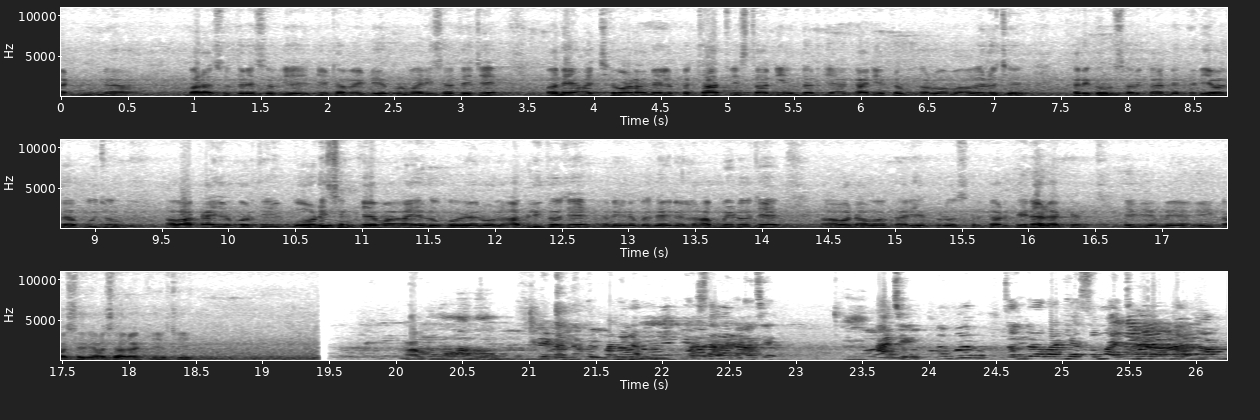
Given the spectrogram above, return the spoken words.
આઠના મારા સુધરે સભ્ય જેઠાભાઈ ડે પણ મારી સાથે છે. અને આ છેવાડાને એટલે પછાત વિસ્તારની અંદર જે આ કાર્યક્રમ કરવામાં આવેલો છે ખરેખર હું સરકારને ધન્યવાદ આપું છું. આવા કાર્યકરથી બહોળી સંખ્યામાં અહીંયા લોકોએ એનો લાભ લીધો છે અને એને બધાને લાભ મળ્યો છે. આવા નવા કાર્યકરો સરકાર કર્યા રાખે એવી અમે એવી પાસેથી આશા રાખીએ છીએ. ચંદ્રવાડિયા સમાજ છે એમાં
